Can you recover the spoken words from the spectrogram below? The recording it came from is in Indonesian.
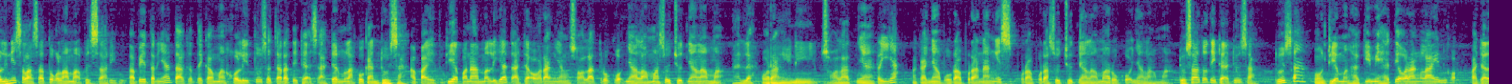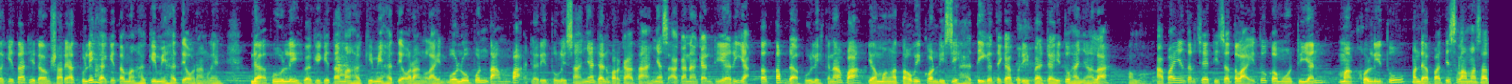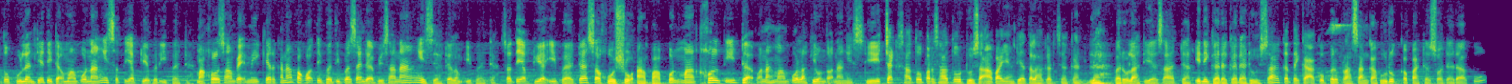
Makhul ini salah satu ulama besar ibu. Tapi ternyata ketika Makhul itu secara tidak sadar melakukan dosa. Apa itu? Dia pernah melihat ada orang yang sholat rukuknya lama, sujudnya lama. Alah orang ini sholatnya riak. Makanya pura-pura nangis, pura-pura sujudnya lama, rukuknya lama. Dosa atau tidak dosa? Dosa. Wong dia menghakimi hati orang lain kok. Padahal kita di dalam syariat boleh nggak kita menghakimi hati orang lain? Tidak boleh bagi kita menghakimi hati orang lain. Walaupun tampak dari tulisannya dan perkataannya seakan-akan dia riak. Tetap tidak boleh. Kenapa? Yang mengetahui kondisi hati ketika beribadah itu hanyalah Allah. Apa yang terjadi setelah itu kemudian Makhul itu mendapati selama satu bulan dia tidak mampu nangis setiap dia beribadah. Makhul sampai mikir kenapa kok tiba-tiba saya tidak bisa nangis ya dalam ibadah. Setiap dia ibadah sekhusyuk apa pun Makhul tidak pernah mampu lagi untuk nangis. Dicek satu persatu dosa apa yang dia telah kerjakan. Lah barulah dia sadar ini gara-gara dosa ketika aku berprasangka buruk kepada saudaraku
